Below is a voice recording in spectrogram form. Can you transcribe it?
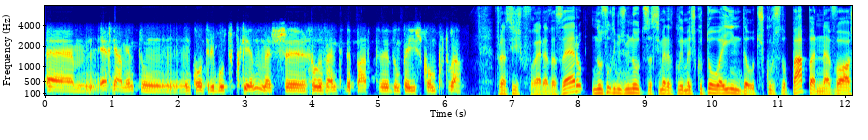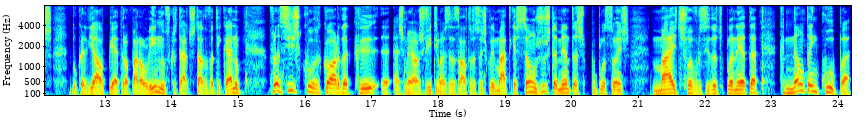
é realmente um, um, contributo pequeno, mas uh, relevante da parte de um país como Portugal. Francisco Ferreira da Zero. Nos últimos minutos, a Cimeira do Clima escutou ainda o discurso do Papa, na voz do cardeal Pietro Parolin, secretário de Estado do Vaticano. Francisco recorda que eh, as maiores vítimas das alterações climáticas são justamente as populações mais desfavorecidas do planeta, que não têm culpa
